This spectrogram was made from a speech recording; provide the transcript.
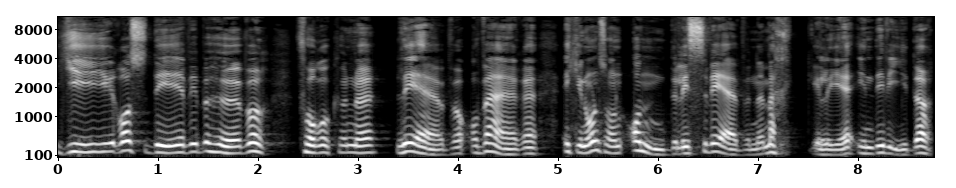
gir oss det vi behøver for å kunne leve og være ikke noen sånn åndelig svevende, merkelige individer,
